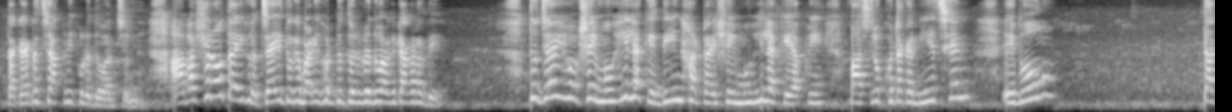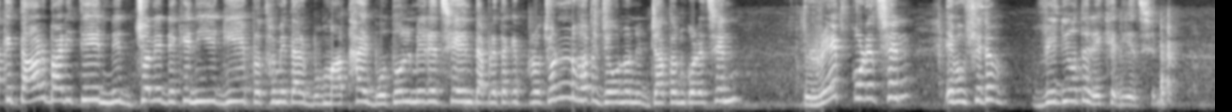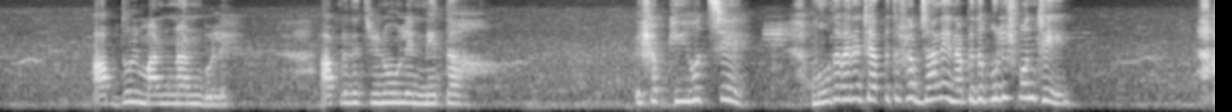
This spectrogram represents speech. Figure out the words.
তাকে একটা চাকরি করে দেওয়ার জন্য। আবাসনও তাই হচ্ছে এই তোকে বাড়ি ঘরটা তৈরি করে দেবো, আগে টাকাটা দে। তো যাই হোক, সেই মহিলাকে দিন হাটায়, সেই মহিলাকে আপনি পাঁচ লক্ষ টাকা নিয়েছেন এবং তাকে তার বাড়িতে নির্জনে ডেকে নিয়ে গিয়ে প্রথমে তার মাথায় বোতল মেরেছেন, তারপরে তাকে প্রচণ্ডভাবে যৌন নির্যাতন করেছেন, রেপ করেছেন এবং সেটা ভিডিওতে রেখে দিয়েছেন। আব্দুল মান্নান বলে। আপনাদের তৃণমূলের নেতা। এসব কি হচ্ছে? মমতা ব্যানার্জি, আপনি তো সব জানেন, আপনি তো পুলিশ মন্ত্রী।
